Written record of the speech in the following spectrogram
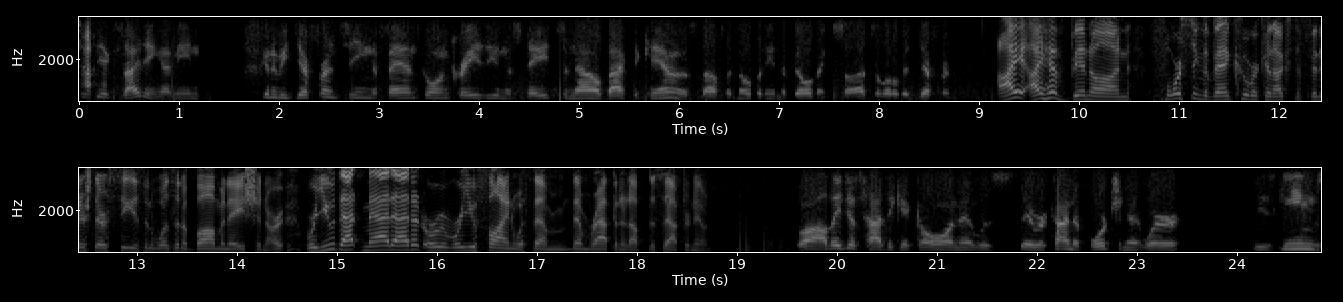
should be exciting. I mean, it's going to be different seeing the fans going crazy in the states, and now back to Canada stuff with nobody in the building. So that's a little bit different. I, I have been on forcing the Vancouver Canucks to finish their season was an abomination. Are, were you that mad at it, or were you fine with them them wrapping it up this afternoon? Well, they just had to get going. It was they were kind of fortunate where these games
